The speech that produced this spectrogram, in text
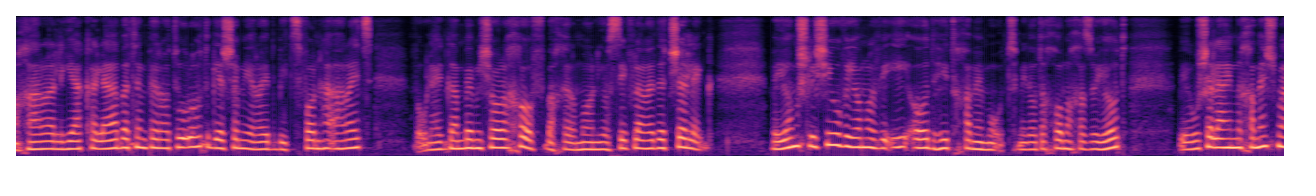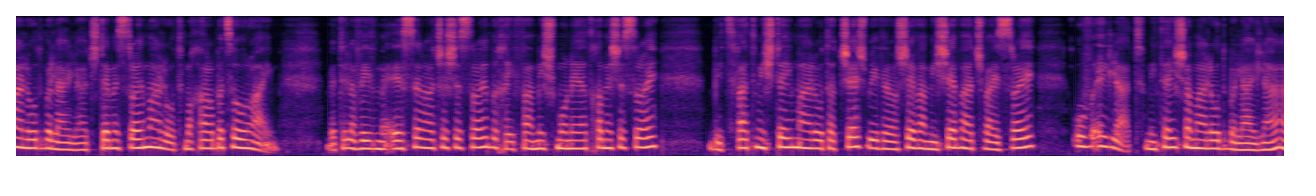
מחר עלייה קלה בטמפרטורות, גשם ירד בצפון הארץ ואולי גם במישור החוף, בחרמון יוסיף לרדת שלג. ביום שלישי וביום רביעי עוד התחממות. מידות החום החזויות בירושלים מ-5 מעלות בלילה עד 12 מעלות מחר בצהריים. בתל אביב מ-10 עד 16, בחיפה מ-8 עד 15, בצפת מ-2 מעלות עד 6, בבאר שבע מ-7 עד 17, ובאילת מ-9 מעלות בלילה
